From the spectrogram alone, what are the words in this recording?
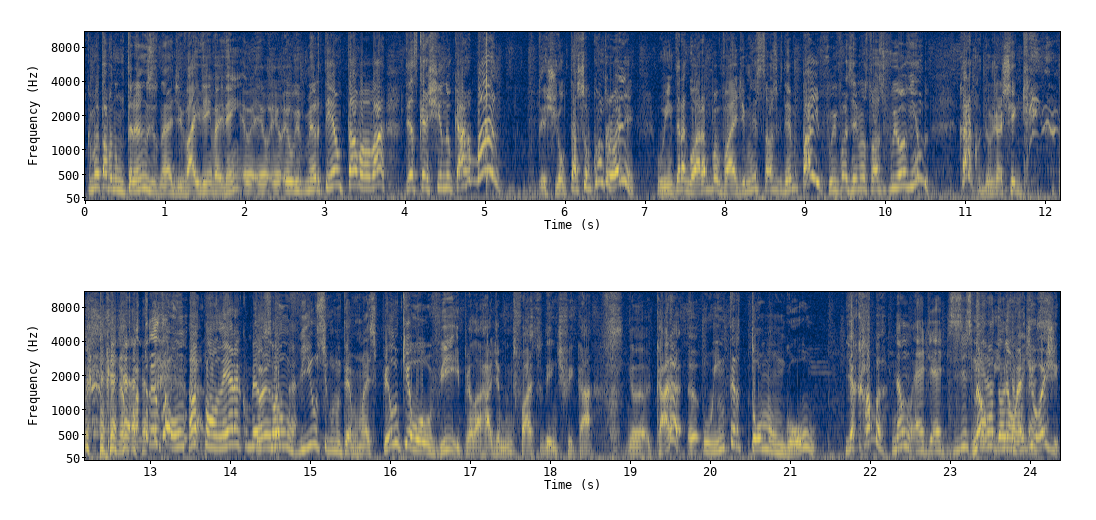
Como eu tava num trânsito, né, de vai vem, vai vem, eu, eu, eu, vi o primeiro tempo, tava lá, tem as caixinhas no carro, bah, esse jogo tá sob controle. O Inter agora vai administrar o segundo tempo. Pai, fui fazer meus troços e fui ouvindo. Cara, quando eu já cheguei, já foi 3x1. A pauleira com Então eu não vi o segundo tempo, mas pelo que eu ouvi, e pela rádio é muito fácil de identificar, eh, cara, eh, o Inter toma um gol e acaba. Não, é, é Não, desesperador. e não é de hoje.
